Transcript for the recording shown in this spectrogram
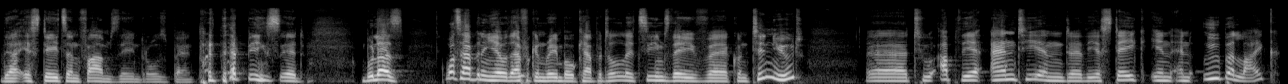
there are estates and farms there in Rosebank. But that being said, Bulaz, what's happening here with African Rainbow Capital? It seems they've uh, continued uh, to up their ante and uh, their stake in an Uber like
